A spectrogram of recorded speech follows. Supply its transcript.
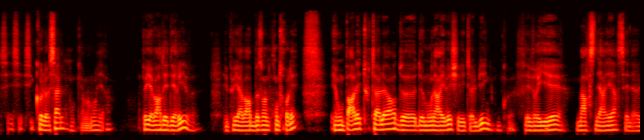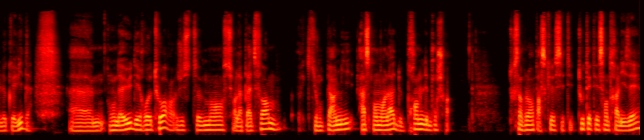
c'est colossal. Donc, à un moment, il, peut y avoir des dérives. Il peut y avoir besoin de contrôler. Et on parlait tout à l'heure de, mon arrivée chez Little Big, donc février, mars derrière, c'est le, Covid. Euh, on a eu des retours justement sur la plateforme qui ont permis à ce moment-là de prendre les bons choix tout simplement parce que c'était tout était centralisé,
